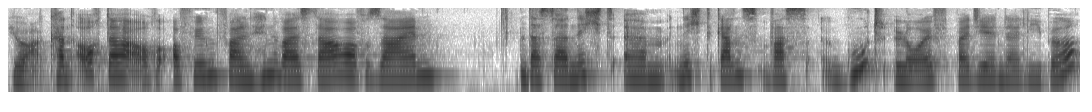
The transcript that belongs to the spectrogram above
Ja, kann auch da auch auf jeden Fall ein Hinweis darauf sein, dass da nicht, ähm, nicht ganz was gut läuft bei dir in der Liebe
